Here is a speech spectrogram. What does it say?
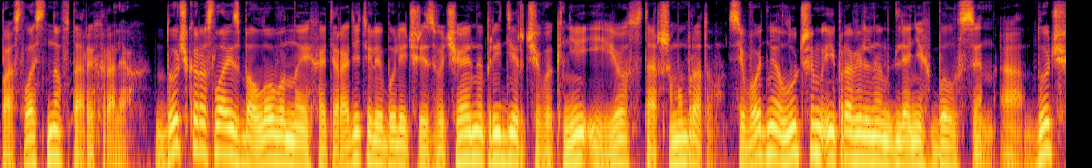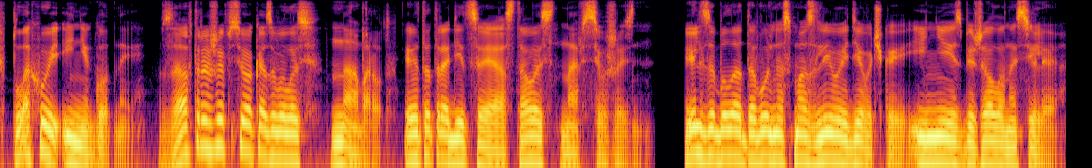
паслась на вторых ролях. Дочка росла избалованной, хотя родители были чрезвычайно придирчивы к ней и ее старшему брату. Сегодня лучшим и правильным для них был сын, а дочь плохой и негодный. Завтра же все оказывалось наоборот. Эта традиция осталась на всю жизнь. Эльза была довольно смазливой девочкой и не избежала насилия.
